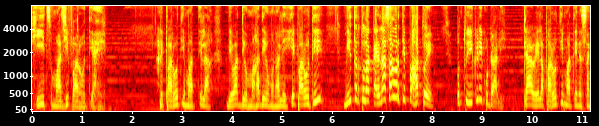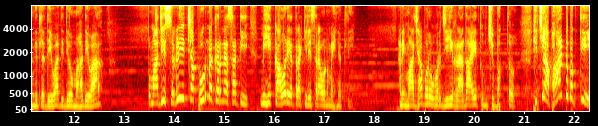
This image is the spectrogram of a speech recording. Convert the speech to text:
हीच माझी पार्वती आहे. आणि पार्वती मातेला देवादेव महादेव म्हणाले हे पार्वती मी तर तुला कैलासावरती पाहतोय पण तू इकडे कुठं आली? त्यावेळेला पार्वती मातेने सांगितलं देवादिदेव महादेवा माझी सगळी इच्छा पूर्ण करण्यासाठी मी ही कावड यात्रा केली श्रावण महिन्यातली. आणि माझ्याबरोबर जी ही राधा आहे तुमची भक्त हिची अफाट भक्ती आहे.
